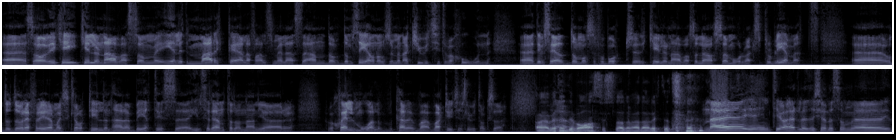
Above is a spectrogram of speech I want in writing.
Eh, så har vi Killer Navas som enligt Marca i alla fall som jag läste, han, de, de ser honom som en akut situation. Det vill säga de måste få bort Killer Navas och lösa målvaktsproblemet. Uh, och då, då, refererar man såklart till den här Betis-incidenten när han gör självmål. Vart det ju till slut också. Ja, jag vet uh, inte vad han sysslade med där riktigt. nej, inte jag heller. Det kändes som uh,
